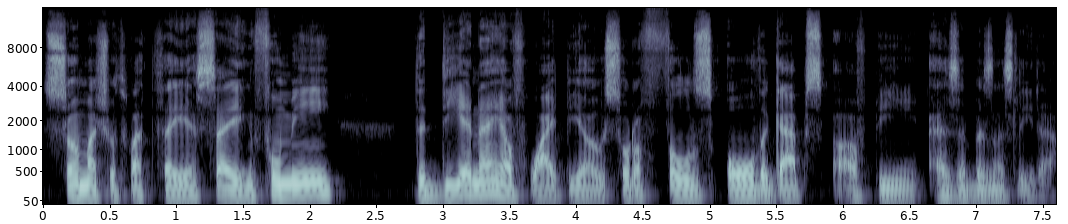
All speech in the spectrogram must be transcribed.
so much with what they are saying. For me, the DNA of YPO sort of fills all the gaps of me as a business leader.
